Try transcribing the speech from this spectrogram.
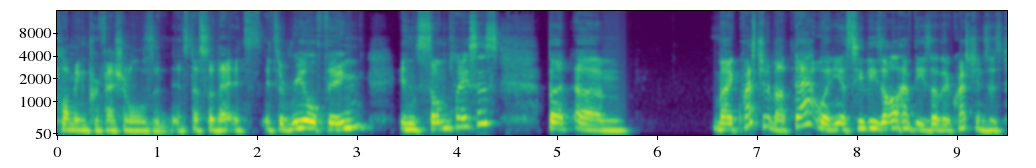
plumbing professionals and, and, stuff. So that it's it's a real thing in some places. But um my question about that one you know see these all have these other questions is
